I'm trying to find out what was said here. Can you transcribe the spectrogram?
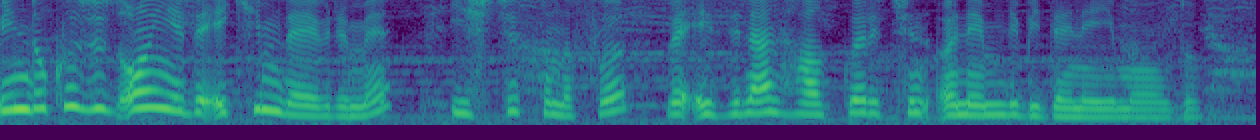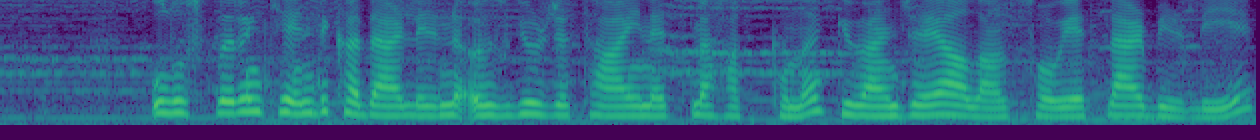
1917 Ekim devrimi işçi sınıfı ve ezilen halklar için önemli bir deneyim oldu. Ulusların kendi kaderlerini özgürce tayin etme hakkını güvenceye alan Sovyetler Birliği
